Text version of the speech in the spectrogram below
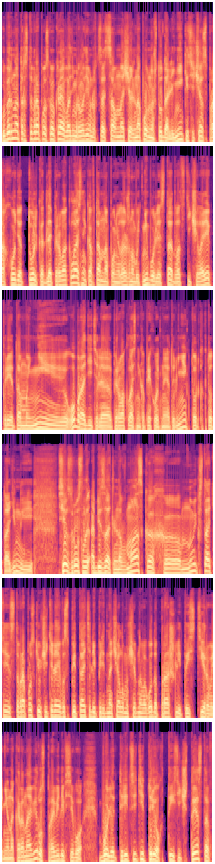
Губернатор Ставропольского края Владимир Владимиров, кстати, в самом начале напомнил, что да, линейки сейчас проходят только для первоклассников. Там, напомню, должно быть не более 120 человек. При этом не оба родителя первоклассника приходят на эту линейку, только кто-то один. И все взрослые обязательно в масках. Э, ну и, кстати, ставропольские учителя и воспитатели перед началом учебного года прошли тестирование на коронавирус, провели всего более 33 тысяч тестов,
